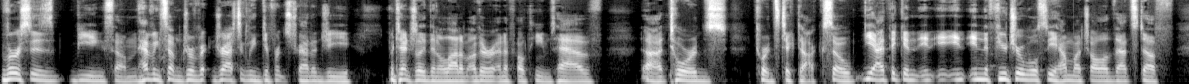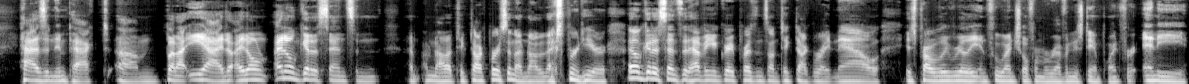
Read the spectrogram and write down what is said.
versus being some having some dr- drastically different strategy potentially than a lot of other NFL teams have uh, towards towards TikTok. So yeah, I think in, in in the future we'll see how much all of that stuff has an impact. Um, but I, yeah, I, I don't I don't get a sense, and I'm, I'm not a TikTok person. I'm not an expert here. I don't get a sense that having a great presence on TikTok right now is probably really influential from a revenue standpoint for any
